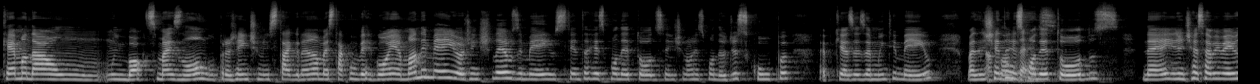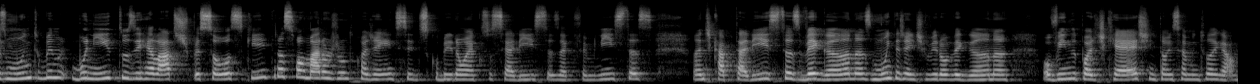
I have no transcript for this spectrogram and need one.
quer mandar um, um inbox mais longo pra gente no Instagram, mas tá com vergonha, manda e-mail, a gente lê os e-mails, tenta responder todos, se a gente não respondeu, desculpa, é porque às vezes é muito e-mail, mas a gente Acontece. tenta responder todos, né? E a gente recebe e-mails muito bonitos e relatos de pessoas que transformaram junto com a gente, se descobriram ecossocialistas, ecofeministas, anticapitalistas, veganas, muita gente virou vegana ouvindo podcast, então isso é muito legal.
